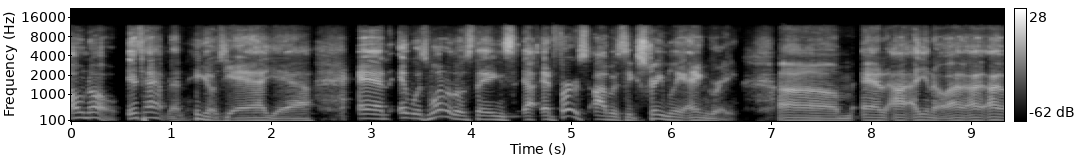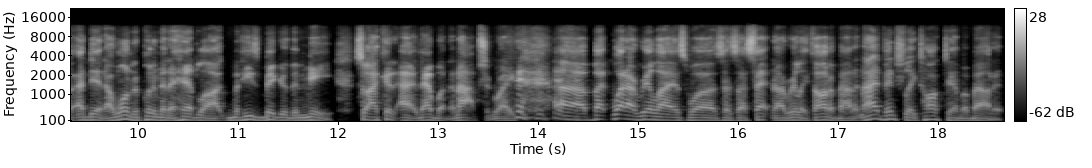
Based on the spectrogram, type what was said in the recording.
oh no it's happening. He goes yeah yeah. And it was one of those things at first i was extremely angry um, and i you know I, I, I did. I wanted to put him in a headlock but he's bigger than me so i could I, that wasn't an option right? Uh, but what i realized was as i sat and i really thought about it and i eventually talked to him about it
